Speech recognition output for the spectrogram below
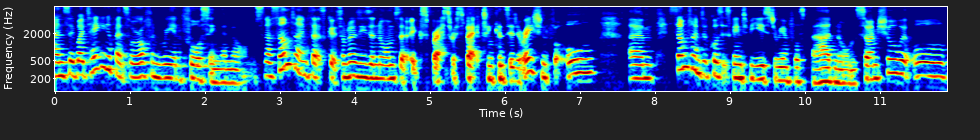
And so by taking offense, we're often reinforcing the norms. Now, sometimes that's good. Sometimes these are norms that express respect and consideration for all. Um, sometimes, of course, it's going to be used to reinforce bad norms. So I'm sure we're all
